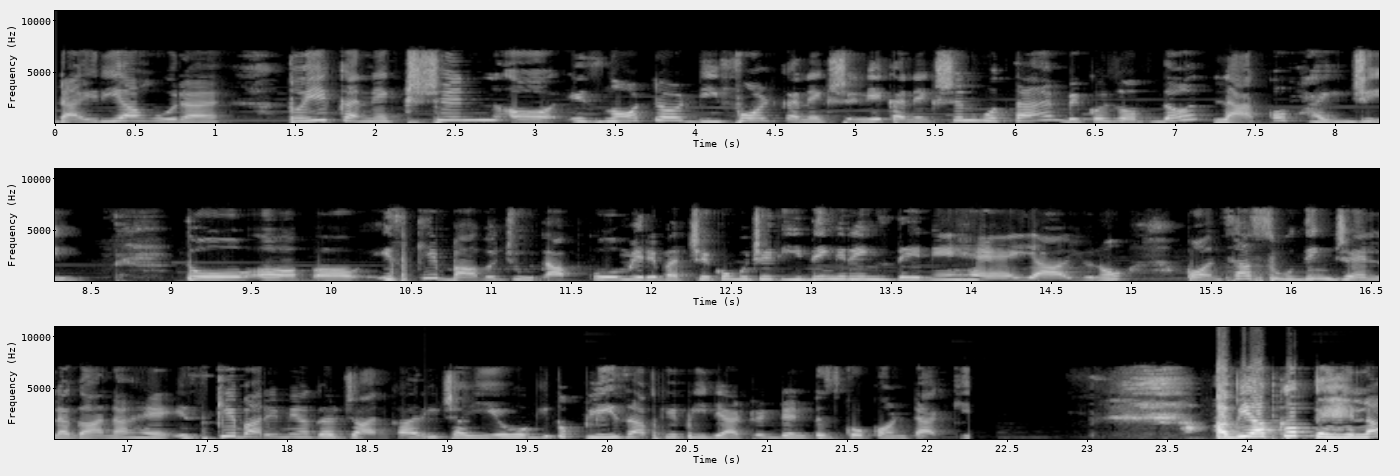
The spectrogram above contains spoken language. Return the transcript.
डायरिया हो रहा है। तो ये connection is not a default connection ये कनेक्शन होता है because of the lack of hygiene तो इसके बावजूद आपको मेरे बच्चे को मुझे रीडिंग रिंग्स देने हैं या यू नो कौन सा सूदिंग जेल लगाना है, इसके बारे में अगर जानकारी चाहिए होगी तो प्लीज़ आपके पीडियाट्रिक डेंटिस्ट को कांटेक्ट कीजिए। अभी आपका पहला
